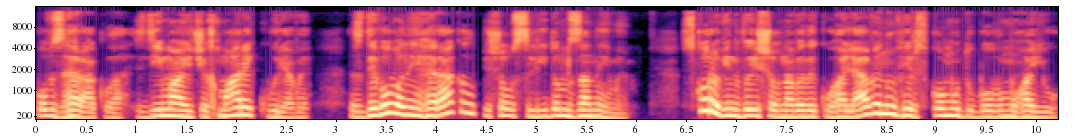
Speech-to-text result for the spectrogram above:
повз Геракла, здіймаючи хмари куряви. Здивований Геракл пішов слідом за ними. Скоро він вийшов на велику галявину в гірському дубовому гаю.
